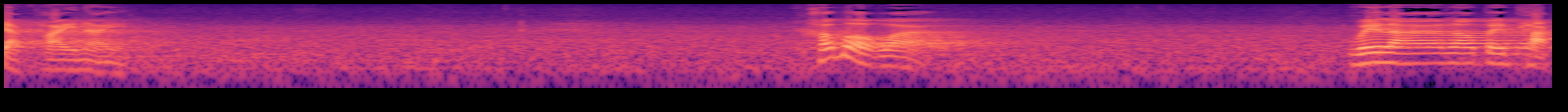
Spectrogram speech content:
จากภายใน เขาบอกว่า เวลาเราไปผลัก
